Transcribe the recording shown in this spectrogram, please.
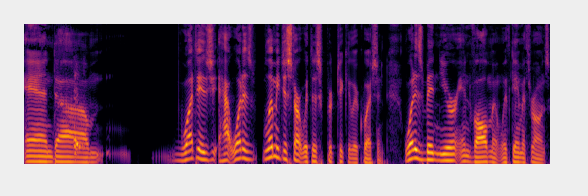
And um, what is how, what is? Let me just start with this particular question. What has been your involvement with Game of Thrones?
